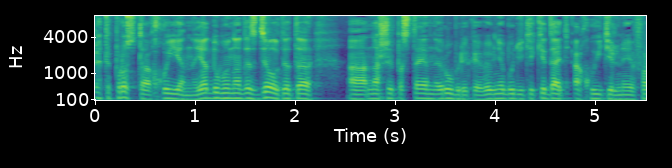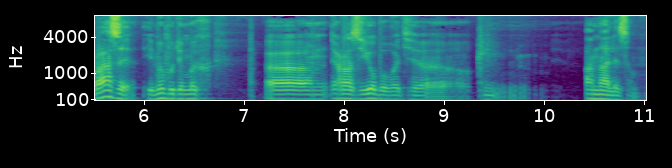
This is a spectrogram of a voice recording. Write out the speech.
Это просто охуенно. Я думаю, надо сделать это а, нашей постоянной рубрикой. Вы мне будете кидать охуительные фразы, и мы будем их а, разъебывать а, анализом.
